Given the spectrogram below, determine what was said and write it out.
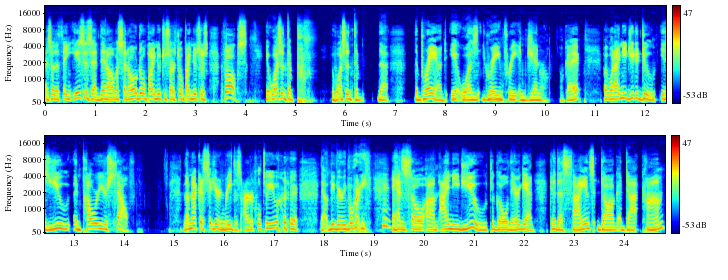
and so the thing is, is that then all of a sudden, oh, don't buy Nutrisource, don't buy Nutrisource, folks. It wasn't the, it wasn't the the the brand. It was grain-free in general. Okay. But what I need you to do is you empower yourself. I'm not going to sit here and read this article to you. that would be very boring. and so um, I need you to go there again to the sciencedog.com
